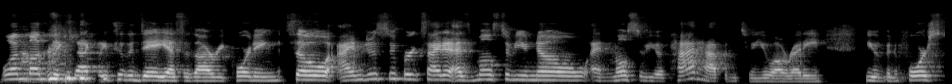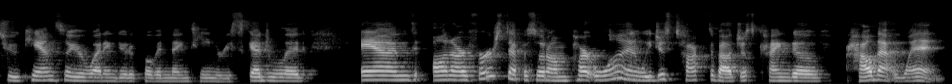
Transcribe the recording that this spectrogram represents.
One month exactly to the day, yes, is our recording. So I'm just super excited. As most of you know, and most of you have had happen to you already, you've been forced to cancel your wedding due to COVID 19, reschedule it. And on our first episode, on part one, we just talked about just kind of how that went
